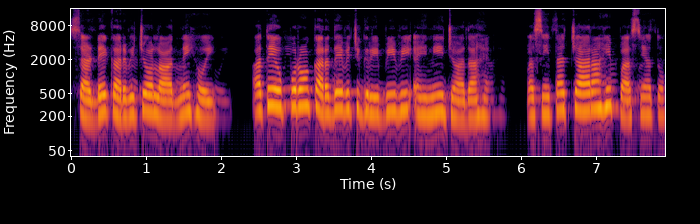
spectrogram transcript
ਸਾਡੇ ਘਰ ਵਿੱਚ ਔਲਾਦ ਨਹੀਂ ਹੋਈ ਅਤੇ ਉੱਪਰੋਂ ਘਰ ਦੇ ਵਿੱਚ ਗਰੀਬੀ ਵੀ ਇੰਨੀ ਜ਼ਿਆਦਾ ਹੈ, ਅਸੀਂ ਤਾਂ ਚਾਰਾਂ ਹੀ ਪਾਸਿਆਂ ਤੋਂ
